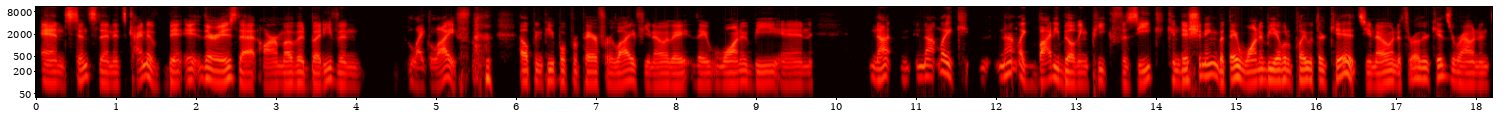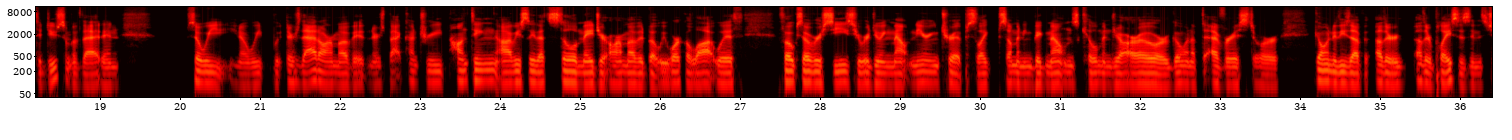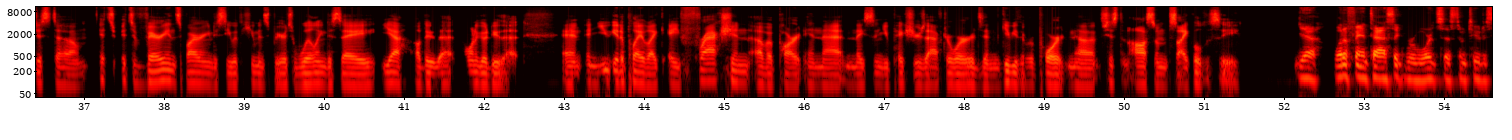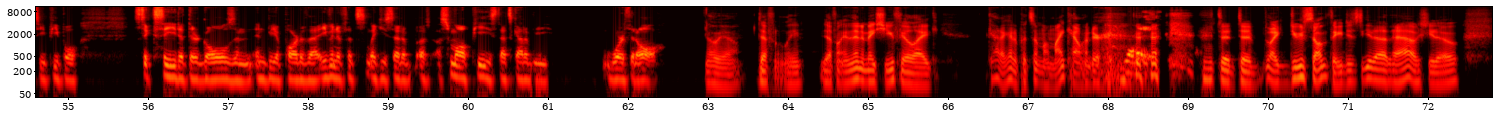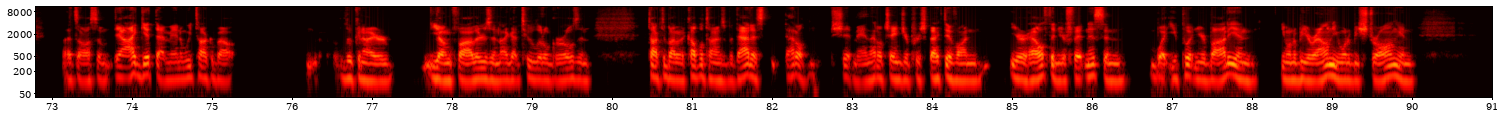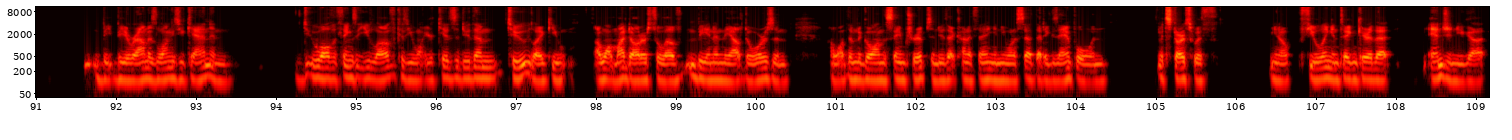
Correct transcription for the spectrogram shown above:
and since then it's kind of been it, there is that arm of it but even like life helping people prepare for life you know they they want to be in not not like not like bodybuilding peak physique conditioning but they want to be able to play with their kids you know and to throw their kids around and to do some of that and so we you know we, we, there's that arm of it and there's backcountry hunting obviously that's still a major arm of it but we work a lot with folks overseas who are doing mountaineering trips like summiting big mountains kilimanjaro or going up to everest or going to these other other places and it's just um, it's it's very inspiring to see what the human spirit's willing to say yeah i'll do that. I want to go do that. And and you get to play like a fraction of a part in that and they send you pictures afterwards and give you the report and uh, it's just an awesome cycle to see. Yeah what a fantastic reward system too to see people succeed at their goals and and be a part of that even if it's like you said a, a small piece that's got to be worth it all. Oh yeah definitely definitely and then it makes you feel like God, I got to put something on my calendar to to like do something just to get out of the house, you know. That's awesome. Yeah, I get that, man. And we talk about Luke and I are young fathers, and I got two little girls, and talked about it a couple times. But that is that'll shit, man. That'll change your perspective on your health and your fitness and what you put in your body. And you want to be around. You want to be strong and be be around as long as you can, and do all the things that you love because you want your kids to do them too. Like you, I want my daughters to love being in the outdoors and I want them to go on the same trips and do that kind of thing. And you want to set that example. And it starts with, you know, fueling and taking care of that engine you got.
